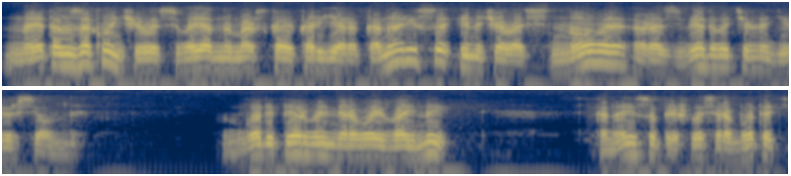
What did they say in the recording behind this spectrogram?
На этом закончилась военно-морская карьера Канариса и началась новая разведывательно-диверсионная. В годы Первой мировой войны Канарису пришлось работать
